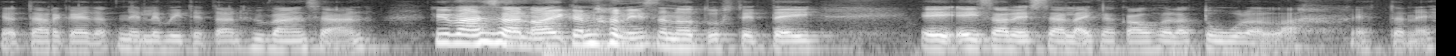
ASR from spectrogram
ja tärkeää, että ne levitetään hyvän sään, hyvän sään aikana niin sanotusti, että ei, ei, ei sadesäällä eikä kauhealla tuulella, että ne,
